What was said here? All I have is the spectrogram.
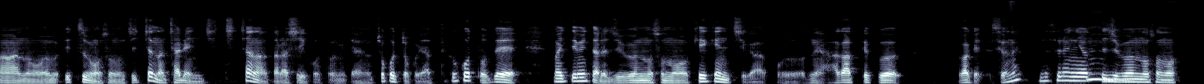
あの、いつもそのちっちゃなチャレンジ、ちっちゃな新しいことみたいなちょこちょこやっていくことで、まあ、言ってみたら自分のその経験値がこうね、上がっていくわけですよね。で、それによって自分のその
